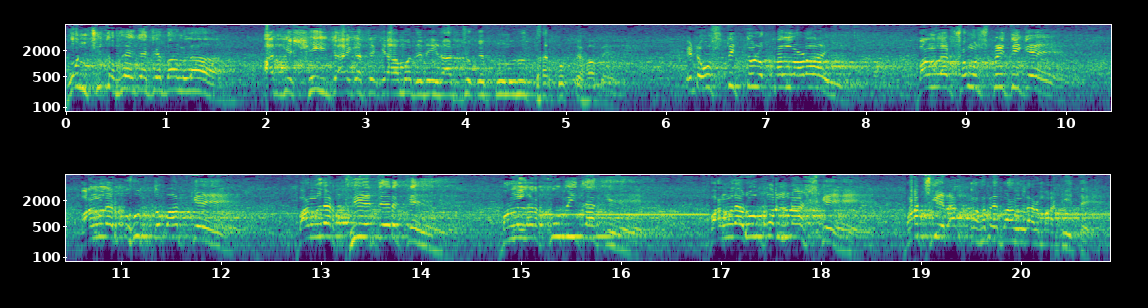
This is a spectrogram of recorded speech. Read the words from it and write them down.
বঞ্চিত হয়ে গেছে বাংলা। আজকে সেই জায়গা থেকে আমাদের এই রাজ্যকে পুনরুদ্ধার করতে হবে। এটা অস্তিত্ব রক্ষার লড়াই। বাংলার সংস্কৃতিকে, বাংলার বহুত্ববাদকে, বাংলার থিয়েটারকে, বাংলার কবিতাকে, বাংলার উপন্যাসকে বাঁচিয়ে রাখতে হবে বাংলার মাটিতে।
